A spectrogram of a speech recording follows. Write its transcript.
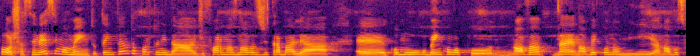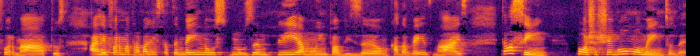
poxa, se nesse momento tem tanta oportunidade, formas novas de trabalhar, é, como o Hugo bem colocou, nova, né, nova economia, novos formatos, a reforma trabalhista também nos, nos amplia muito a visão, cada vez mais. Então, assim, poxa, chegou o momento, é,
